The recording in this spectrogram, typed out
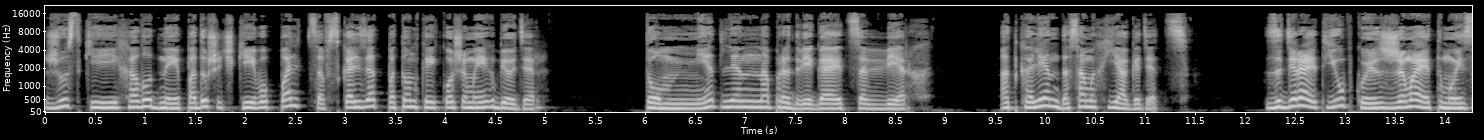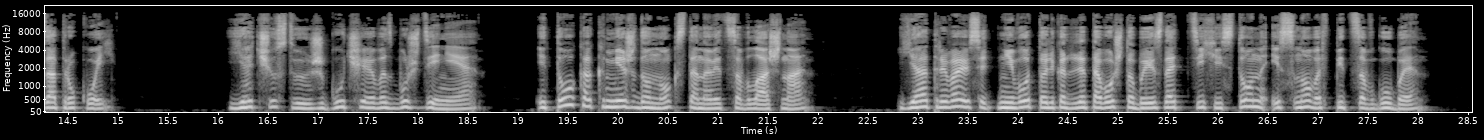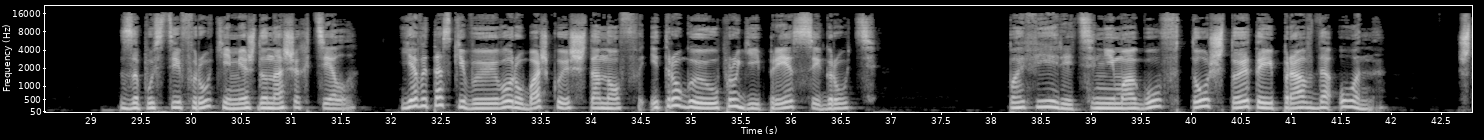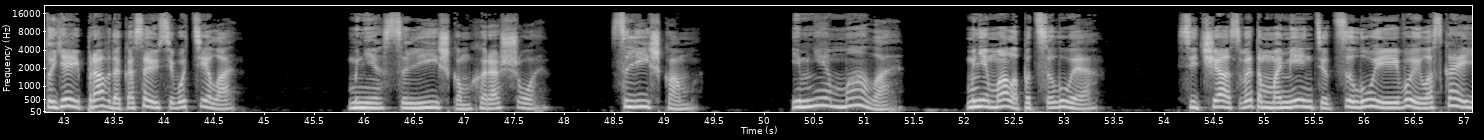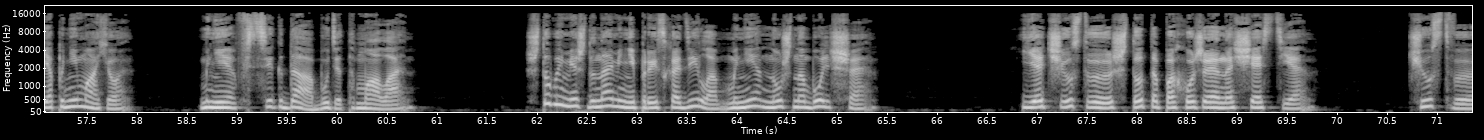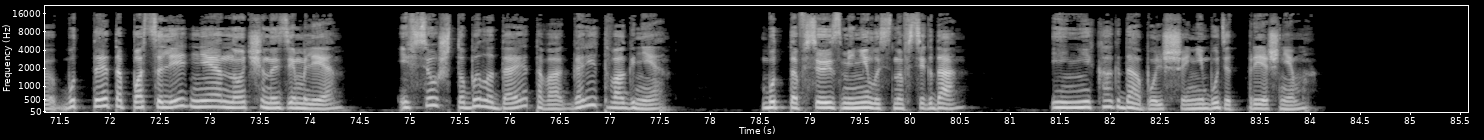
Жесткие и холодные подушечки его пальцев скользят по тонкой коже моих бедер. Том медленно продвигается вверх. От колен до самых ягодиц. Задирает юбку и сжимает мой зад рукой. Я чувствую жгучее возбуждение. И то, как между ног становится влажно. Я отрываюсь от него только для того, чтобы издать тихий стон и снова впиться в губы. Запустив руки между наших тел, я вытаскиваю его рубашку из штанов и трогаю упругий пресс и грудь. Поверить не могу в то, что это и правда он. Что я и правда касаюсь его тела. Мне слишком хорошо. Слишком. И мне мало. Мне мало поцелуя. Сейчас, в этом моменте, целуя его и лаская, я понимаю. Мне всегда будет мало. Что бы между нами ни происходило, мне нужно больше. Я чувствую что-то похожее на счастье. Чувствую, будто это последняя ночь на земле, и все, что было до этого, горит в огне. Будто все изменилось навсегда и никогда больше не будет прежним.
